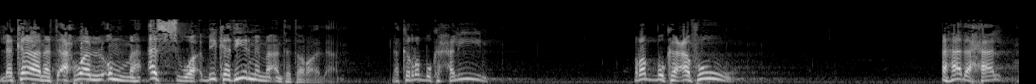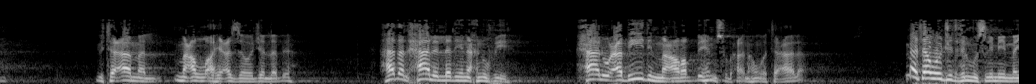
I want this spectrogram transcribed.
لكانت أحوال الأمة أسوأ بكثير مما أنت ترى الآن. لكن ربك حليم. ربك عفو. أهذا حال يتعامل مع الله عز وجل به. هذا الحال الذي نحن فيه. حال عبيد مع ربهم سبحانه وتعالى. متى وجد في المسلمين من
